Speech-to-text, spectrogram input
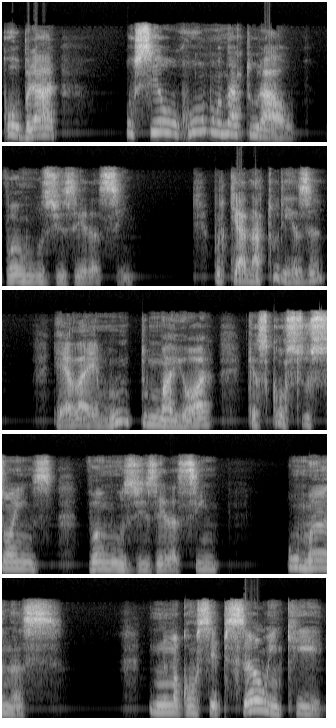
cobrar o seu rumo natural, vamos dizer assim. Porque a natureza, ela é muito maior que as construções, vamos dizer assim, humanas. Numa concepção em que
